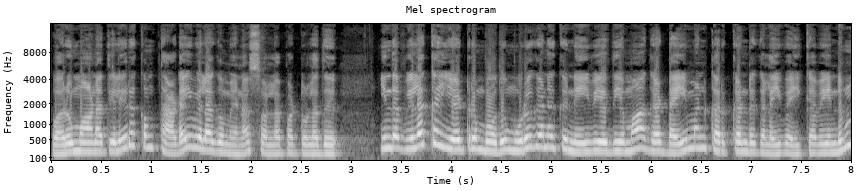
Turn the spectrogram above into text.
வருமானத்தில் இருக்கும் தடை விலகும் என சொல்லப்பட்டுள்ளது. இந்த விளக்கை ஏற்றும் போது முருகனுக்கு நெய்வேத்தியமாக டைமண்ட் கற்கண்டுகளை வைக்க வேண்டும்.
